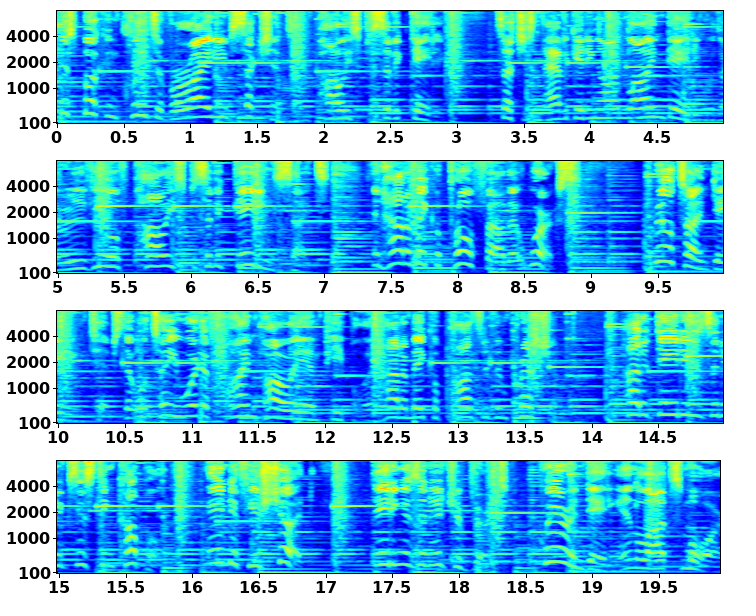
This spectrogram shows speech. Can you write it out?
This book includes a variety of sections on poly specific dating, such as navigating online dating with a review of poly specific dating sites and how to make a profile that works, real time dating tips that will tell you where to find polyam people and how to make a positive impression, how to date as an existing couple, and if you should, dating as an introvert, queer in dating, and lots more.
